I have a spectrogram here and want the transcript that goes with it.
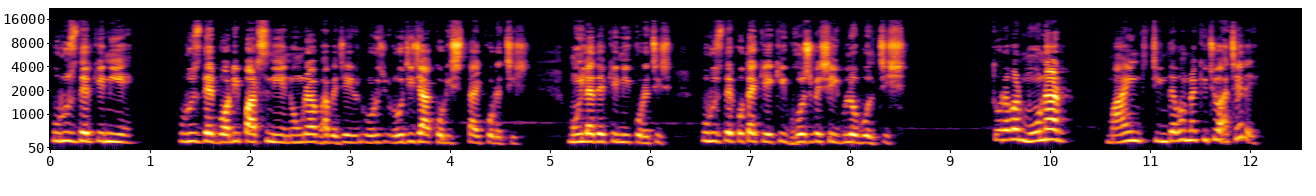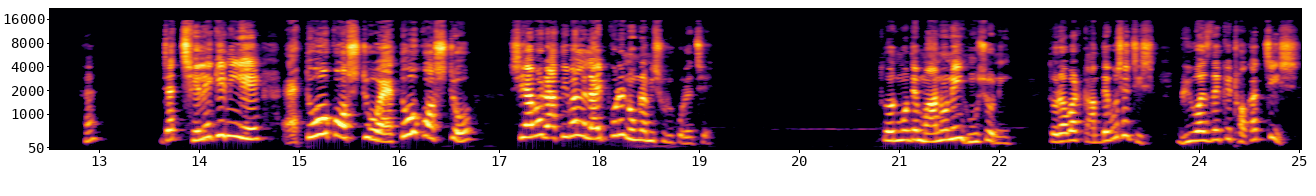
পুরুষদেরকে নিয়ে, পুরুষদের বডি পার্টস নিয়ে নোংরাভাবে যে রোজ- রোজই যা করিস তাই করেছিস, মহিলাদেরকে নিয়ে করেছিস, পুরুষদের কোথায় কে কী ঘষবে সেইগুলো বলছিস। তোর আবার মন আর মাইন্ড চিন্তাভাবনা কিছু আছে রে? হ্যাঁ? যার ছেলেকে নিয়ে এত কষ্ট এত কষ্ট সে আবার রাতিবেলা লাইভ করে নোংরামি শুরু করেছে। তোর মধ্যে মানও নেই, হুঁশও নেই। তোর আবার কাঁদতে বসেছিস? ভিউয়ার্সদেরকে ঠকাচ্ছিস?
